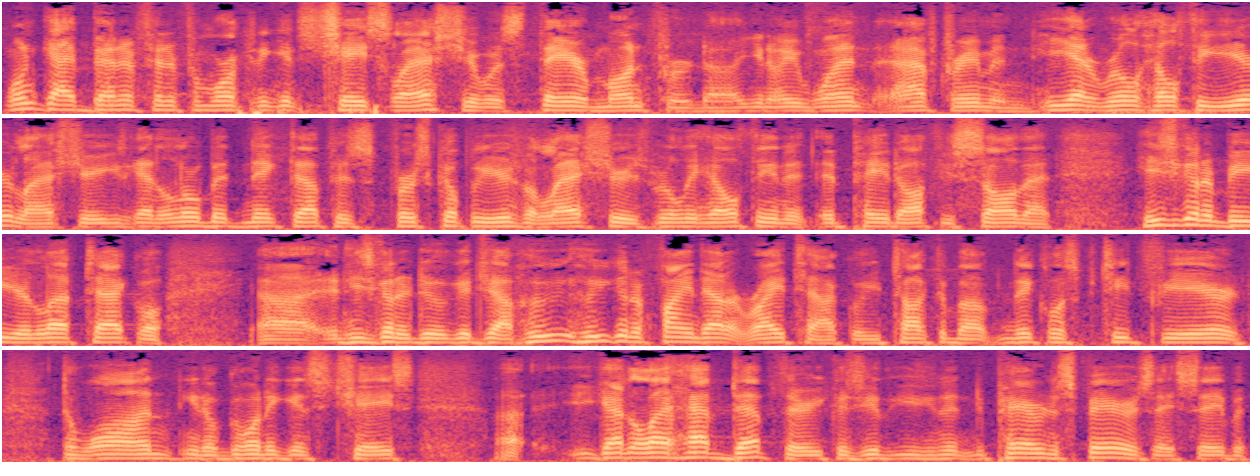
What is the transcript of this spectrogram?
One guy benefited from working against Chase last year was Thayer Munford. Uh, you know, he went after him, and he had a real healthy year last year. He's got a little bit nicked up his first couple of years, but last year he's really healthy, and it, it paid off. You saw that. He's going to be your left tackle uh, and he's going to do a good job. Who who are you going to find out at right tackle? You talked about Nicholas Petit-Frere and Dawand, you know, going against Chase. Uh, you got to have depth there because you you pair and spare, as they say. But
